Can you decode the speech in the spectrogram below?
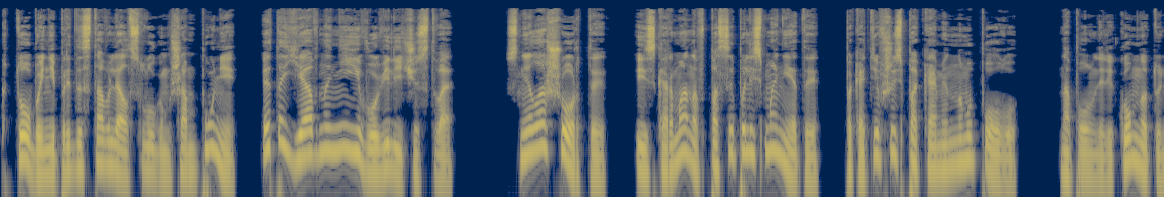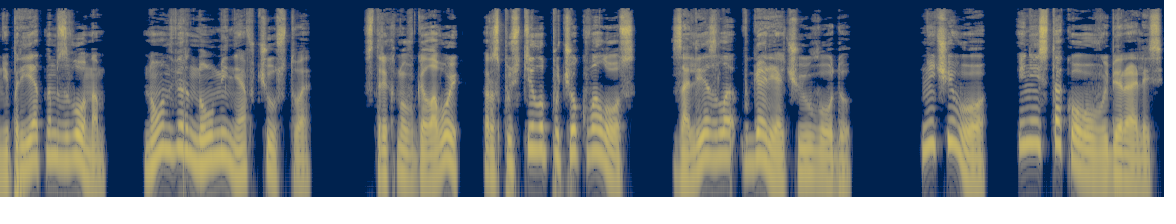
Кто бы ни предоставлял слугам шампуни, это явно не его величество. Сняла шорты, и из карманов посыпались монеты, покатившись по каменному полу. Наполнили комнату неприятным звоном, но он вернул меня в чувство. Встряхнув головой, распустила пучок волос, залезла в горячую воду. Ничего, и не из такого выбирались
